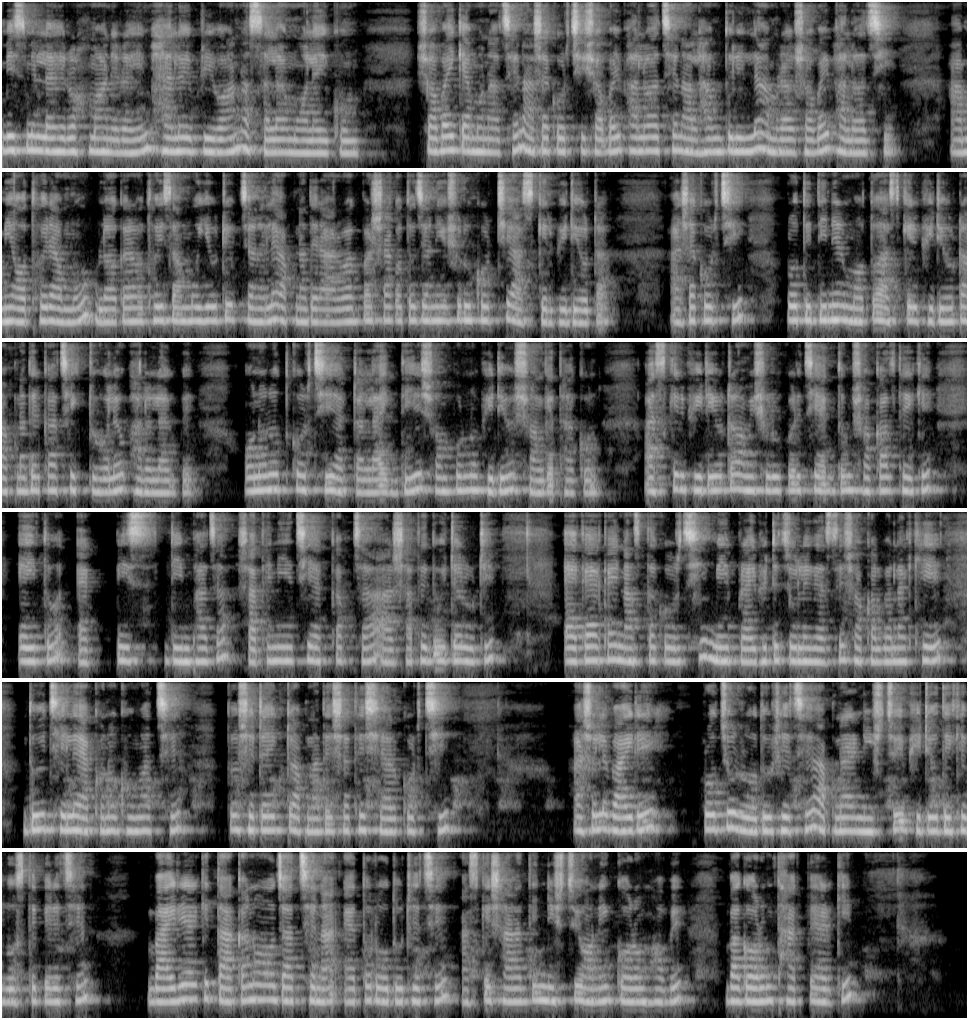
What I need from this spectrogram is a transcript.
বিসমিল্লাহ রহমান রহিম। Hello everyone, আসসালামু আলাইকুম। সবাই কেমন আছেন? আশা করছি সবাই ভালো আছেন। আলহামদুলিল্লাহ, আমরাও সবাই ভালো আছি। আমি অথৈ রাম্মু ব্লগার অথৈ সাম্মু ইউটিউব চ্যানেলে আপনাদের আরও একবার স্বাগত জানিয়ে শুরু করছি আজকের ভিডিওটা। আশা করছি প্রতিদিনের মতো আজকের ভিডিওটা আপনাদের কাছে একটু হলেও ভালো লাগবে। অনুরোধ করছি একটা লাইক দিয়ে সম্পূর্ণ ভিডিওর সঙ্গে থাকুন। আজকের ভিডিওটা আমি শুরু করেছি একদম সকাল থেকে এই তো এক পিস ডিম ভাজা, সাথে নিয়েছি এক কাপ চা আর সাথে দুইটা রুটি। একা একাই নাস্তা করছি, মেয়ে প্রাইভেটে চলে গেছে, সকালবেলা খেয়ে দুই ছেলে এখনও ঘুমাচ্ছে। তো সেটা একটু আপনাদের সাথে শেয়ার করছি। আসলে বাইরে প্রচুর রোদ উঠেছে, আপনারা নিশ্চয়ই ভিডিও দেখে বুঝতে পেরেছেন। বাইরে আর কি তাকানো যাচ্ছে না, এত রোদ উঠেছে। আজকে সারাদিন নিশ্চয়ই অনেক গরম হবে বা গরম থাকবে আর কি।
